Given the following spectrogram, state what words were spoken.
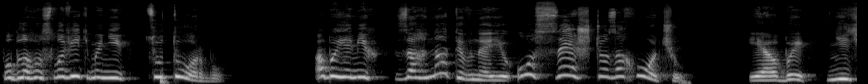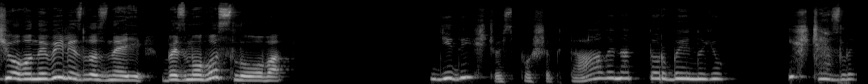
Поблагословіть мені цю торбу, аби я міг загнати в неї усе, що захочу, і аби нічого не вилізло з неї без мого слова. Діди щось пошептали над торбиною і щезли,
